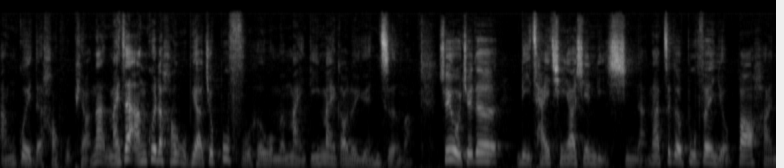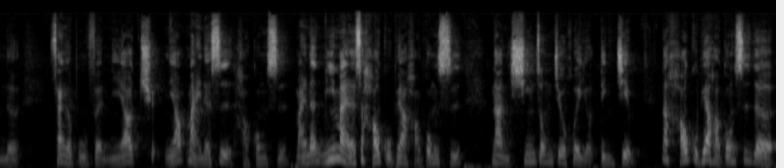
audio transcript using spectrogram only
昂贵的好股票。那买在昂贵的好股票就不符合我们买低卖高的原则嘛。所以我觉得理财前要先理心啊。那这个部分有包含了。三个部分，你要去，你要买的是好公司，买的你买的是好股票、好公司，那你心中就会有定见。那好股票、好公司的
